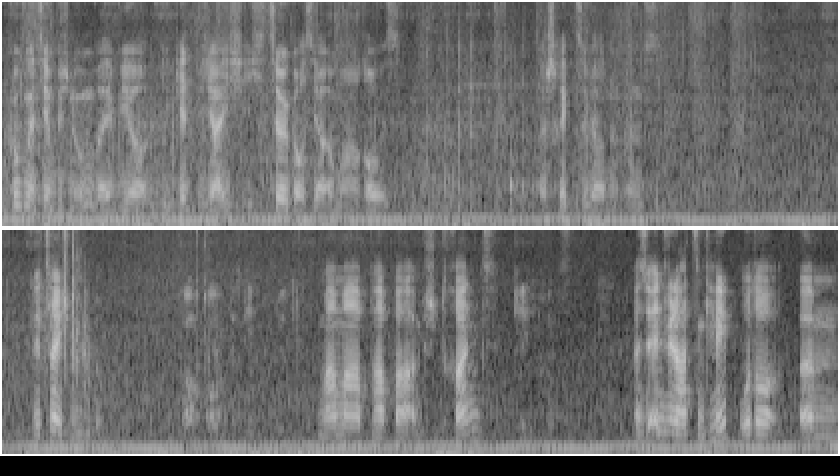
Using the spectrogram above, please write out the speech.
Wir gucken uns hier ein bisschen um, weil wir, ihr kennt mich ja, ich, ich zögere es ja immer raus. Erschreckt zu werden und eine Zeichnung wieder. Oh, oh, Mama, Papa am Strand. Also entweder hat es ein Cape oder ähm,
